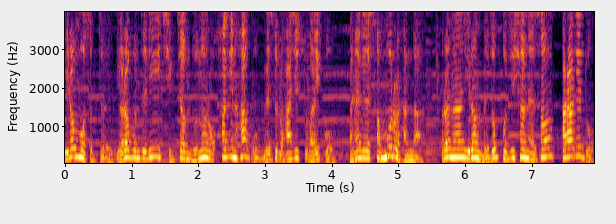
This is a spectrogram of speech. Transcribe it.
이런 모습들 여러분들이 직접 눈으로 확인하고 매수를 하실 수가 있고 만약에 선물을 한다 그러면 이런 매도 포지션에서 하락에도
